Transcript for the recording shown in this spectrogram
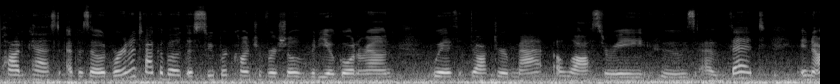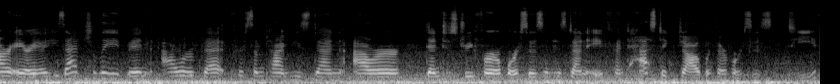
podcast episode, we're going to talk about the super controversial video going around with Dr. Matt Alossery, who's a vet in our area. He's actually been our vet for some time. He's done our dentistry for our horses and has done a fantastic job with our horses' teeth.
